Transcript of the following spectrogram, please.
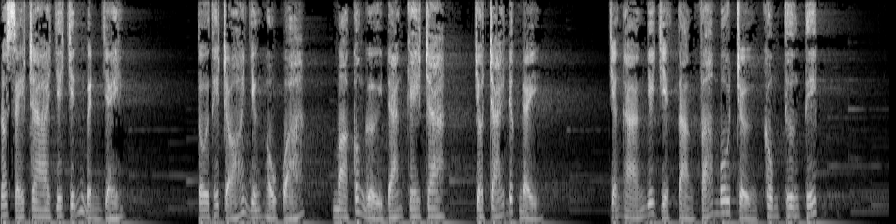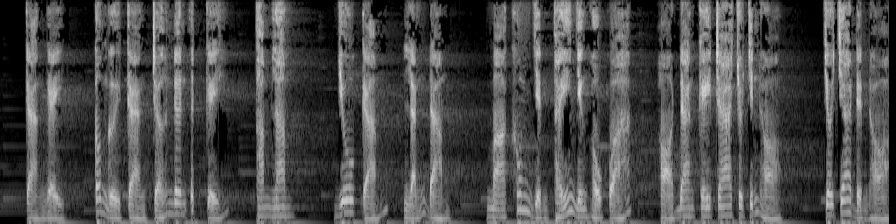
nó xảy ra với chính mình vậy. Tôi thấy rõ những hậu quả mà con người đang gây ra cho trái đất này chẳng hạn như việc tàn phá môi trường không thương tiếc. Càng ngày, có người càng trở nên ích kỷ, tham lam, vô cảm, lãnh đạm, mà không nhìn thấy những hậu quả họ đang gây ra cho chính họ, cho gia đình họ,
